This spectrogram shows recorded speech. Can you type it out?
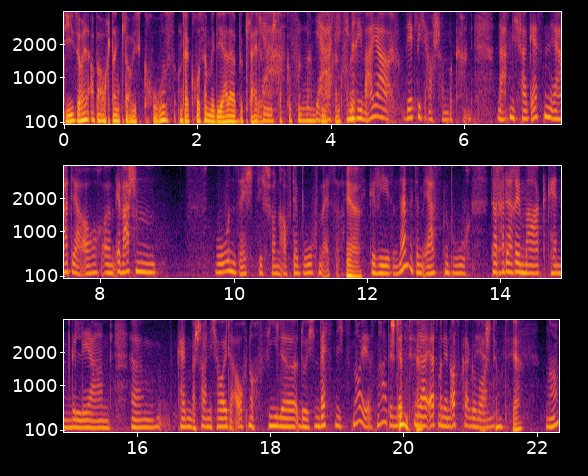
die soll aber auch dann, glaube ich, groß, unter großer medialer Begleitung ja. stattgefunden haben. Ja, Henry war ja wirklich auch schon bekannt. Man darf nicht vergessen, er hat ja auch, ähm, er war schon 62 schon auf der Buchmesse ja. gewesen, ne, mit dem ersten Buch. Dort hat er Remarque kennengelernt. Ähm, kennen wahrscheinlich heute auch noch viele durch Im Westen nichts Neues. Ne? Hat im stimmt, letzten ja. Jahr erstmal den Oscar gewonnen. Ja, stimmt, ja. Ne?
